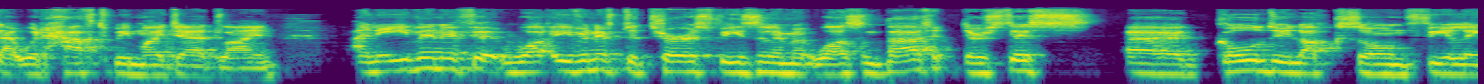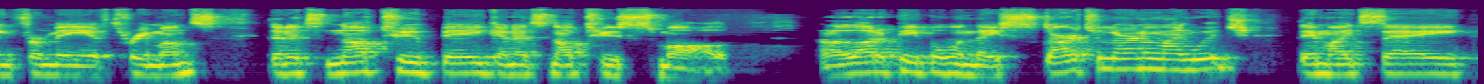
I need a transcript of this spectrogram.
that would have to be my deadline. And even if it was, even if the tourist visa limit wasn't that, there's this uh, Goldilocks zone feeling for me of three months that it's not too big and it's not too small. And a lot of people, when they start to learn a language, they might say,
